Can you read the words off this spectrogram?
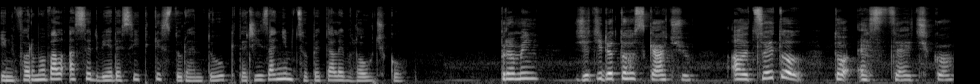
Informoval asi dvě desítky studentů, kteří za ním cupitali v hloučku. Promiň, že ti do toho skáču, ale co je to, to SCčko?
